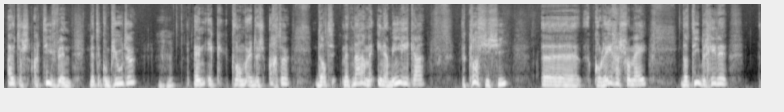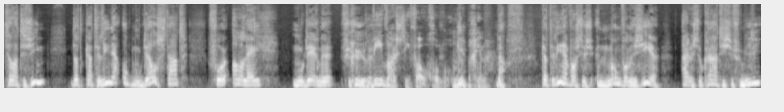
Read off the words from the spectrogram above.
uiterst actief ben met de computer. En ik kwam er dus achter dat met name in Amerika de klassici, eh, collega's van mij, dat die beginnen te laten zien dat Catalina ook model staat voor allerlei moderne figuren. Wie was die vogel om te beginnen? Nou, Catalina was dus een man van een zeer aristocratische familie.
